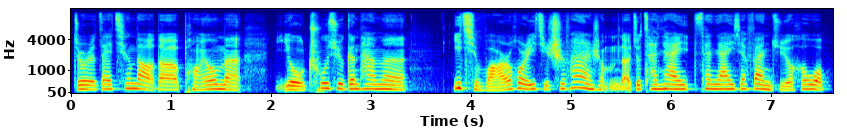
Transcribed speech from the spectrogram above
就是在青岛的朋友们有出去跟他们一起玩或者一起吃饭什么的，就参加参加一些饭局，和我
